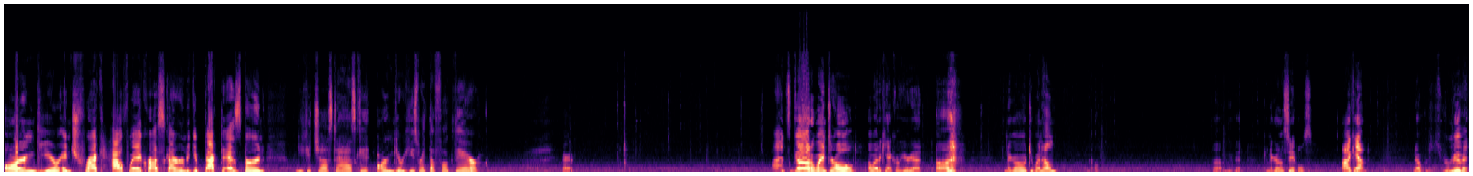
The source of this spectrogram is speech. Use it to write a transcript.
Arngeir and trek halfway across Skyrim to get back to Esbern. And you could just ask it Arngeir. He's right the fuck there. Okay. Let's go to Winterhold. Oh wait, I can't go here yet. Uh, can I go to Windhelm? No. Uh, move it. Can I go to the stables? I can. No, just remove it.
